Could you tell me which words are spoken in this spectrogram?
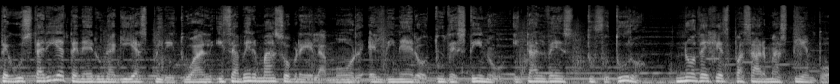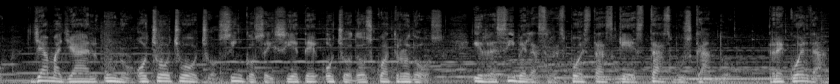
¿Te gustaría tener una guía espiritual y saber más sobre el amor, el dinero, tu destino y tal vez tu futuro? No dejes pasar más tiempo. Llama ya al 1-888-567-8242 y recibe las respuestas que estás buscando. Recuerda,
